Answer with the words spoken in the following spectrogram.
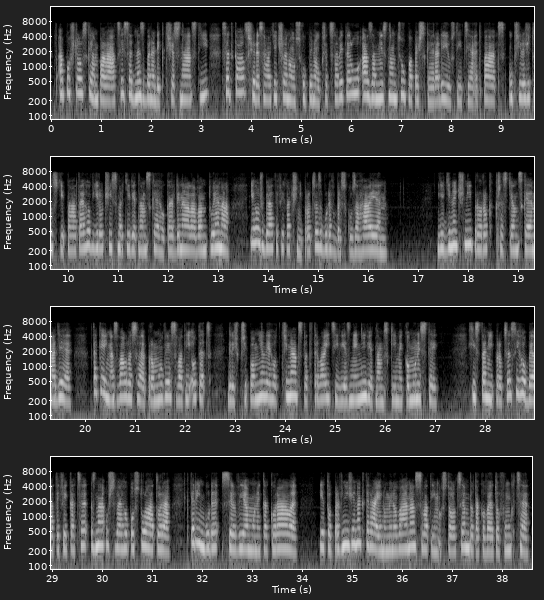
V apoštolském paláci se dnes Benedikt XVI. setkal s 60 členou skupinou představitelů a zaměstnanců Papežské rady Justicia et Pax u příležitosti pátého výročí smrti větnamského kardinála Van Tuyena. Jehož beatifikační proces bude v Brzku zahájen. Jedinečný prorok křesťanské naděje, tak jej nazval ve své promluvě svatý otec, když připomněl jeho 13 let trvající věznění větnamskými komunisty. Chystaný proces jeho beatifikace zná už svého postulátora, kterým bude Silvia Monika Korále. Je to první žena, která je nominována svatým stolcem do takovéto funkce.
